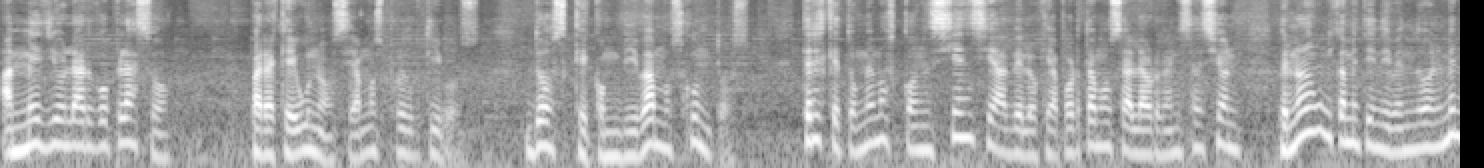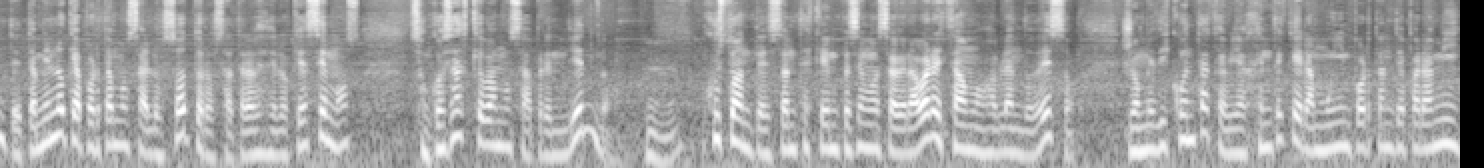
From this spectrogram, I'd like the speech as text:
a medio largo plazo para que uno, seamos productivos, dos, que convivamos juntos, tres, que tomemos conciencia de lo que aportamos a la organización, pero no únicamente individualmente, también lo que aportamos a los otros a través de lo que hacemos, son cosas que vamos aprendiendo. Justo antes, antes que empecemos a grabar, estábamos hablando de eso. Yo me di cuenta que había gente que era muy importante para mí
